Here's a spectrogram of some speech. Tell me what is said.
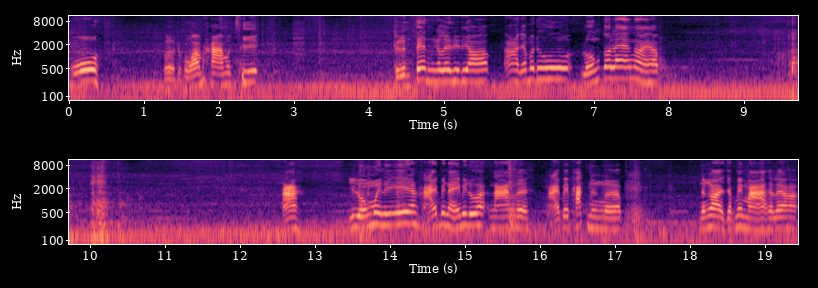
โอ้เปิดหัวมาเมื่อกี้ตื่นเต้นกันเลยทีเดียวครับ อ่า เดี๋ยวมาดูหลงตัวแรงหน่อยครับ อะอีหลงไม่รีหายไปไหนไม่รู้ฮะนานเลย หายไปพักหนึ่งเลยครับนึกว่าจะไม่มาซะแล้วฮะ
